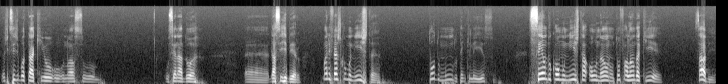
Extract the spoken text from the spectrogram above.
Eu esqueci de botar aqui o, o nosso o senador é, Darcy Ribeiro. Manifesto Comunista. Todo mundo tem que ler isso. Sendo comunista ou não, não estou falando aqui, sabe?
